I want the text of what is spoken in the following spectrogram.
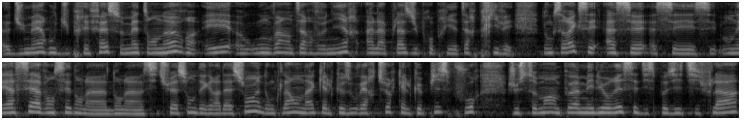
euh, du maire ou du préfet se mettent en œuvre et où on va intervenir à la place du propriétaire privé. Donc, c'est vrai que c'est assez, on est assez avancé dans la, dans la situation de dégradation. Et donc là, on a quelques ouvertures, quelques pistes pour justement un peu améliorer ces dispositifs-là,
